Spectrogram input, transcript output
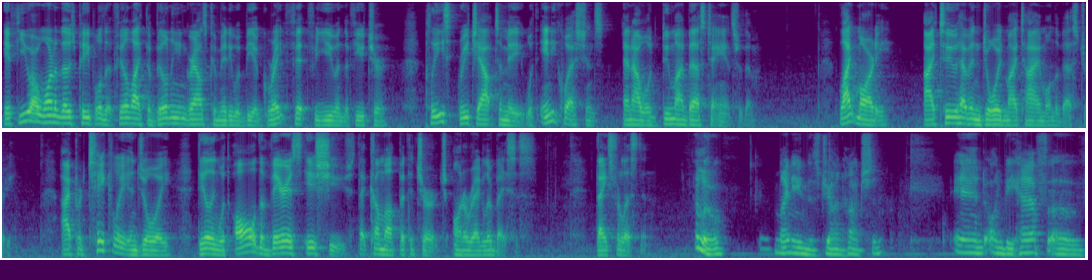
if you are one of those people that feel like the Building and Grounds Committee would be a great fit for you in the future, please reach out to me with any questions and I will do my best to answer them. Like Marty, I too have enjoyed my time on the vestry. I particularly enjoy dealing with all the various issues that come up at the church on a regular basis. Thanks for listening. Hello, my name is John Hodgson, and on behalf of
